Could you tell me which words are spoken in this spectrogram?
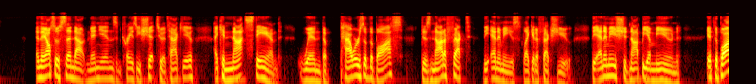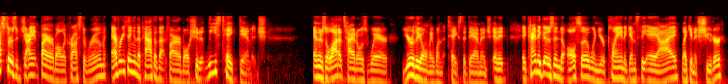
and they also send out minions and crazy shit to attack you. I cannot stand when the powers of the boss does not affect the enemies like it affects you. The enemies should not be immune. If the boss throws a giant fireball across the room, everything in the path of that fireball should at least take damage. And there's a lot of titles where you're the only one that takes the damage. And it it kind of goes into also when you're playing against the AI, like in a shooter,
